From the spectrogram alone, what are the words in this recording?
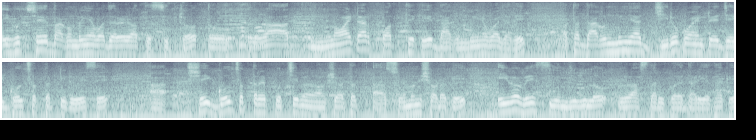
এই হচ্ছে দাগনভূঞা বাজারের রাতের চিত্র। তো রাত নয়টার পর থেকে দাগনভূঞা বাজারে, অর্থাৎ দাগনভূঞা জিরো পয়েন্টে যে গোল চত্বরটি রয়েছে সেই গোল চত্বরের পশ্চিমের অংশে, অর্থাৎ সোমনি সড়কে, এইভাবে সিএনজিগুলো রাস্তার উপরে দাঁড়িয়ে থাকে।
